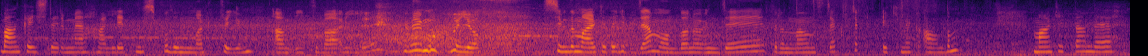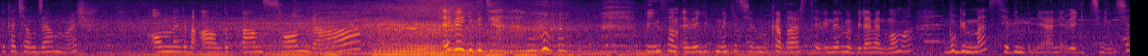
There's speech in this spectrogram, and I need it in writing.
Banka işlerimi halletmiş bulunmaktayım an itibariyle ve mutluyum. Şimdi markete gideceğim. Ondan önce fırından sıcak sıcak ekmek aldım. Marketten de birkaç alacağım var. Onları da aldıktan sonra eve gideceğim. Bir insan eve gitmek için bu kadar sevinir mi bilemedim ama bugün ben sevindim yani eve gideceğim için.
